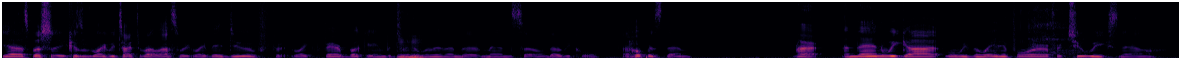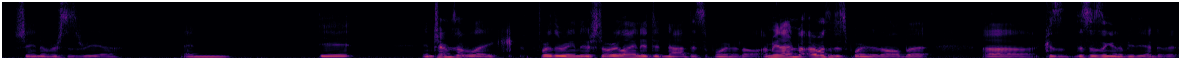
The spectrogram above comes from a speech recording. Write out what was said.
Yeah, especially because like we talked about last week, like they do f- like fair booking between Mhm. the women and the men, so that would be cool. I hope it's them. All right, and then we got what we've been waiting for for two weeks now: Shayna versus Rhea, and it, in terms of like furthering their storyline, it did not disappoint at all. I mean, I'm not, I wasn't disappointed at all, but because this isn't going to be the end of it.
